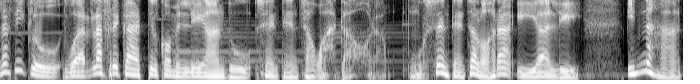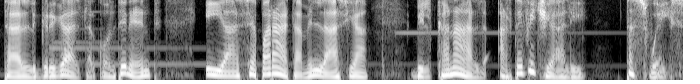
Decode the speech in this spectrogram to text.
L-artiklu dwar l-Afrika tilkom li għandu sentenza waħda oħra. U sentenza l-oħra hija li in-naħa tal-grigal tal-kontinent hija separata mill-Asja bil-kanal artifiċjali tas-Swejs.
